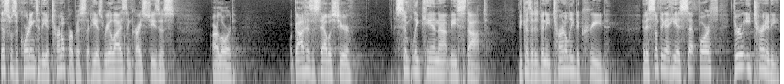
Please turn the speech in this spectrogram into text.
This was according to the eternal purpose that He has realized in Christ Jesus our Lord. What God has established here simply cannot be stopped because it has been eternally decreed. It is something that He has set forth through eternity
